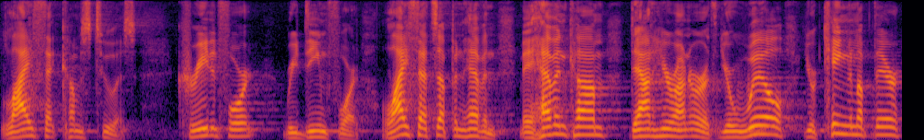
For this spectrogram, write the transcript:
life that comes to us, created for it, redeemed for it. Life that's up in heaven. May heaven come down here on earth. Your will, your kingdom up there,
